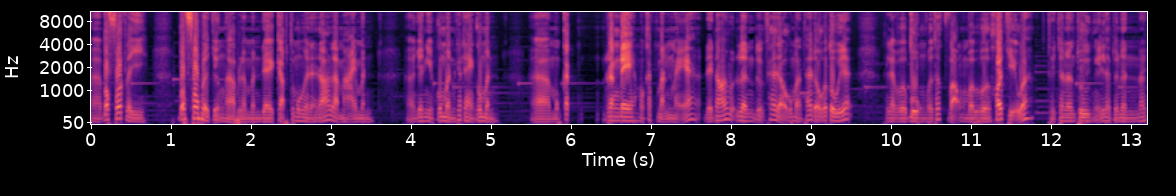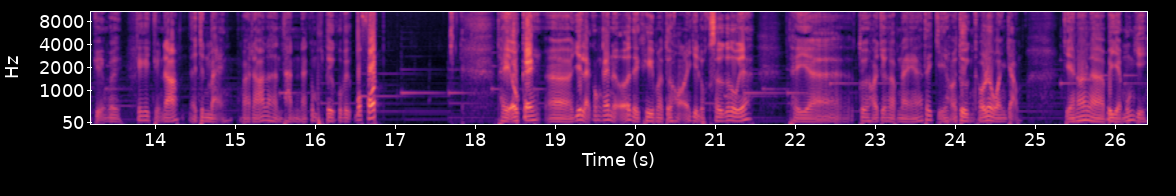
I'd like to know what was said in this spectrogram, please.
à, bóc phốt là gì? Bóc phốt là trường hợp là mình đề cập tới một người nào đó làm hại mình à, doanh nghiệp của mình khách hàng của mình à, một cách răng đe một cách mạnh mẽ để nói lên được thái độ của mình. Thái độ của tôi á là vừa buồn vừa thất vọng và vừa khó chịu á. Thì cho nên tôi nghĩ là tôi nên nói chuyện về cái cái chuyện đó ở trên mạng. Và đó là hình thành là cái mục tiêu của việc bóc phốt. Thì ok à, với lại con cái nữa thì khi mà tôi hỏi chị luật sư của tôi á thì à, tôi hỏi trường hợp này á thấy chị hỏi tôi câu rất là quan trọng. Chị nói là bây giờ muốn gì?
